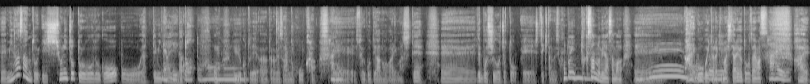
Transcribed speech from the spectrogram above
えー、皆さんと一緒にちょっと朗読をやってみたいんだということで渡辺さんの方から、はい、えー、そういうご提案の方がありまして、えー、で募集をちょっと、えー、してきたんです。本当にたくさんの皆様、うん、えー、はい、ご応募いただきましてありがとうございます。はい、はい、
